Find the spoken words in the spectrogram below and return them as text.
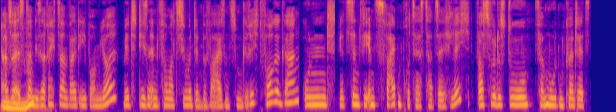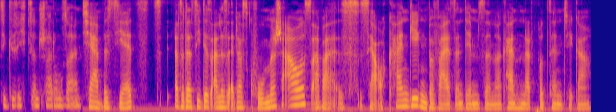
Also ist dann dieser Rechtsanwalt Ibom Yol mit diesen Informationen, mit den Beweisen zum Gericht vorgegangen und jetzt sind wir im zweiten Prozess tatsächlich. Was würdest du vermuten, könnte jetzt die Gerichtsentscheidung sein? Tja, bis jetzt, also das sieht jetzt alles etwas komisch aus, aber es ist ja auch kein Gegenbeweis in dem Sinne, kein hundertprozentiger.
